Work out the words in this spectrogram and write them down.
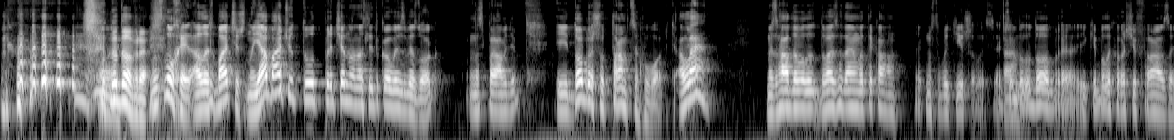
Ну добре. Ну слухай, але ж бачиш, ну я бачу тут причинно-наслідковий зв'язок, насправді. І добре, що Трамп це говорить. Але ми згадували, давай згадаємо Ватикан, як ми з тобою тішилися, як Так. все було добре, які були хороші фрази.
